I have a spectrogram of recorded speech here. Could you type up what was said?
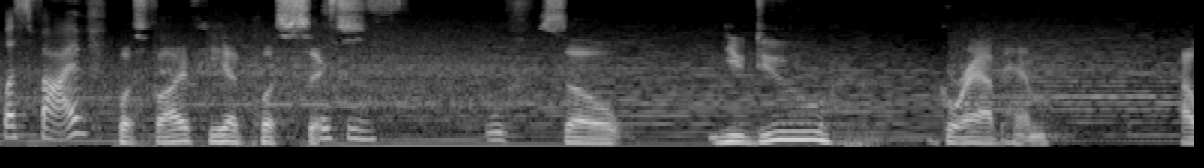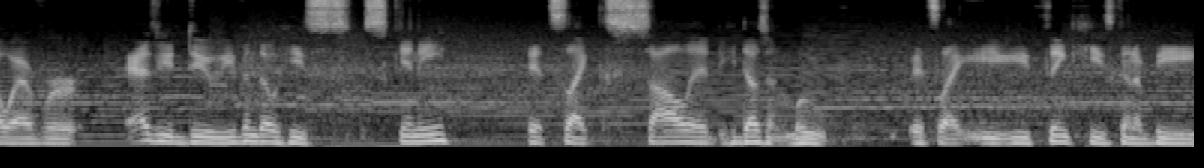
Plus five. plus five he had plus six This is. Oof. so you do grab him however as you do even though he's skinny it's like solid he doesn't move. It's like you, you think he's going to be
